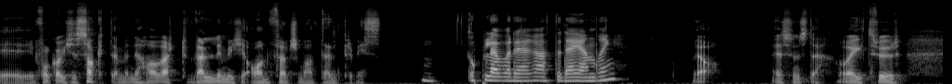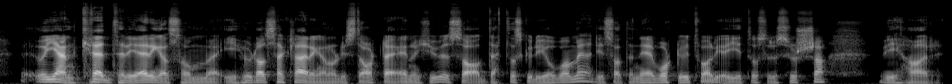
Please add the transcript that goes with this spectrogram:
Eh, folk har jo ikke sagt det, men det har vært veldig mye atferd som har hatt den premissen. Mm. Opplever dere at det er endring? Ja, jeg syns det. Og jeg tror og igjen, kred til regjeringa som i Hurdalserklæringa når de starta i 21 sa at dette skulle de jobbe med. De satte ned vårt utvalg, og gitt oss ressurser. Vi har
